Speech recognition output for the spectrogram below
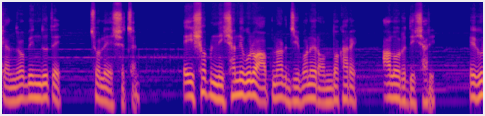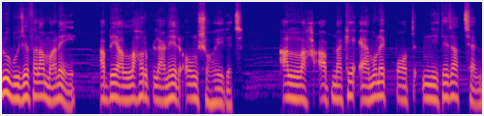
কেন্দ্রবিন্দুতে চলে এসেছেন। এইসব নিশানিগুলো আপনার জীবনের অন্ধকারে আলোর দিশারি। এগুলো বুঝে ফেলা মানে আপনি আল্লাহর প্ল্যানের অংশ হয়ে গেছে আল্লাহ আপনাকে এমন এক পথ নিতে যাচ্ছেন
